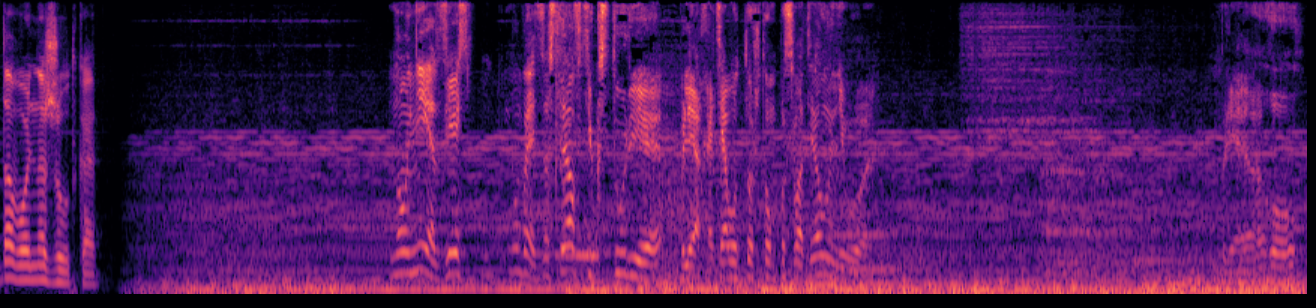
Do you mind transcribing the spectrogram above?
довольно жутко. Ну нет, здесь, ну блядь, застрял в текстуре, бля, хотя вот то, что он посмотрел на него. Бля,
